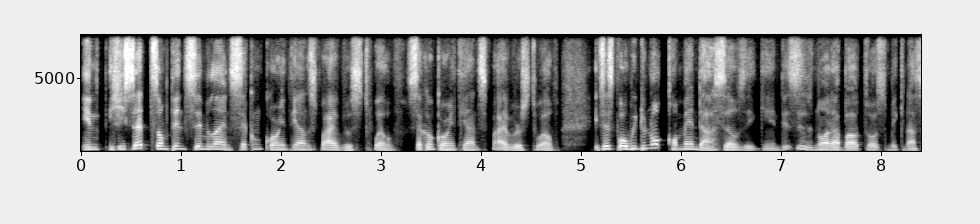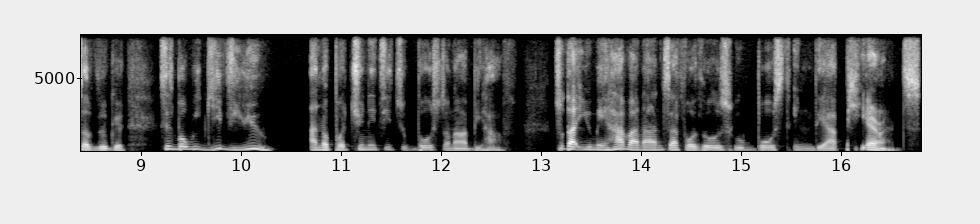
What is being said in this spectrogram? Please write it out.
In he said something similar in Second Corinthians 5, verse 12. Second Corinthians 5, verse 12. It says, For we do not commend ourselves again. This is not about us making ourselves look good. It says, But we give you an opportunity to boast on our behalf so that you may have an answer for those who boast in their appearance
